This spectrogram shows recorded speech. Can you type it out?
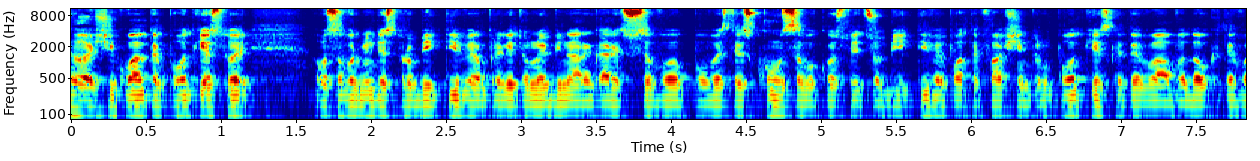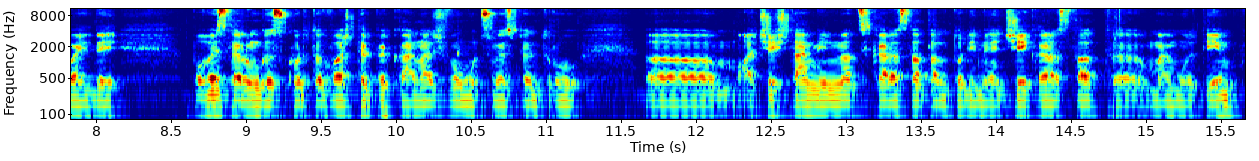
uh, și cu alte podcasturi. O să vorbim despre obiective, am pregătit un webinar în care să vă povestesc cum să vă construiți obiective, poate fac și într-un podcast câteva, vă dau câteva idei. Povestea lungă, scurtă, vă aștept pe canal și vă mulțumesc pentru uh, acești ani minunați care a stat alături mine, cei care au stat uh, mai mult timp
